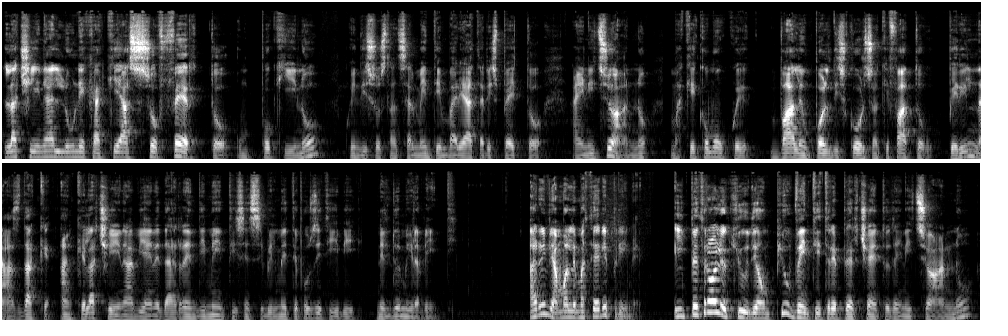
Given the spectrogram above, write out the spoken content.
la Cina è l'unica che ha sofferto un pochino, quindi sostanzialmente invariata rispetto a inizio anno, ma che comunque vale un po' il discorso anche fatto per il Nasdaq, anche la Cina viene da rendimenti sensibilmente positivi nel 2020. Arriviamo alle materie prime. Il petrolio chiude a un più 23% da inizio anno,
